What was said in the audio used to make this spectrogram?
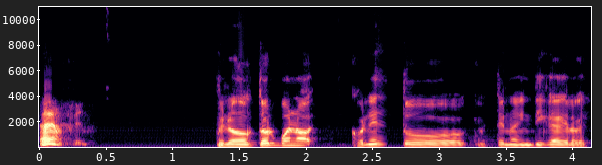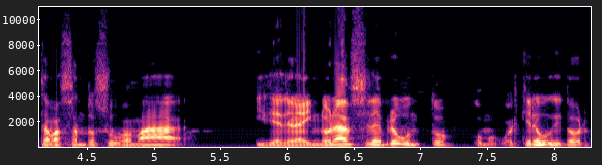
En fin. Pero doctor, bueno, con esto que usted nos indica que lo que está pasando su mamá, y desde la ignorancia le pregunto, como cualquier mm. auditor,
